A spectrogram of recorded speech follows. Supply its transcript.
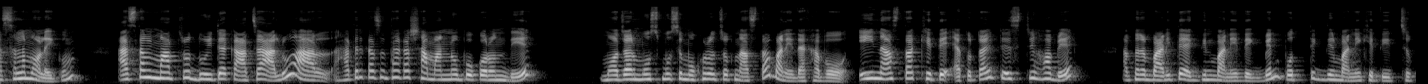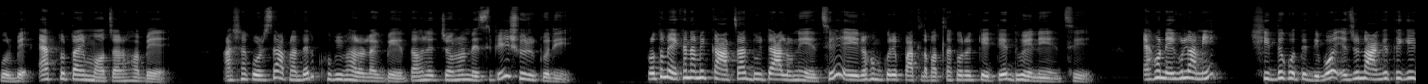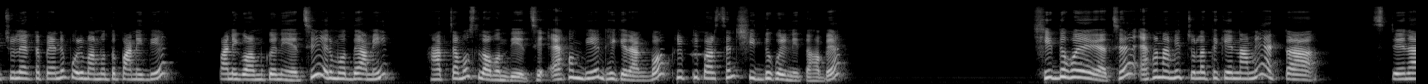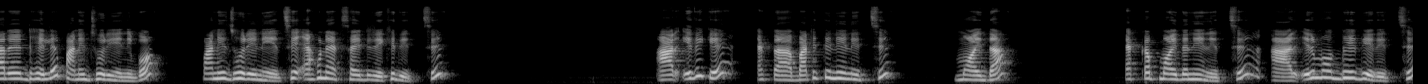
আসসালামু আলাইকুম। আজকে আমি মাত্র দুইটা কাঁচা আলু আর হাতের কাছে থাকা সামান্য উপকরণ দিয়ে মজার মুসমুসে মুখরোচক নাস্তা বানিয়ে দেখাবো। এই নাস্তা খেতে এতটাই টেস্টি হবে, আপনারা বাড়িতে একদিন বানিয়ে দেখবেন প্রত্যেক দিন বানিয়ে খেতে ইচ্ছে করবে, এতটাই মজার হবে। আশা করছি আপনাদের খুবই ভালো লাগবে। তাহলে চলুন রেসিপি শুরু করি। প্রথমে এখানে আমি কাঁচা দুইটা আলু নিয়েছি, এইরকম করে পাতলা পাতলা করে কেটে ধুয়ে নিয়েছি। এখন এগুলো আমি সিদ্ধ করতে দিব। এজন্য আগে থেকেই চুলে একটা প্যানে পরিমাণ মতো পানি দিয়ে, পানি গরম করে নিয়েছি। এর মধ্যে আমি হাফ চামচ লবণ দিয়েছি। এখন দিয়ে ঢেকে রাখব। ফিফটি পারসেন্ট সিদ্ধ করে নিতে হবে। সিদ্ধ হয়ে গেছে। এখন আমি চুলা থেকে নামে একটা স্টেনারে ঢেলে পানি ঝরিয়ে নিব। পানি ঝরিয়ে নিয়েছি। এখন এক সাইডে রেখে দিচ্ছি। আর এদিকে একটা বাটিতে নিয়ে নিচ্ছি ময়দা। এক কাপ ময়দা নিয়ে নিচ্ছে আর এর মধ্যে দিয়ে দিচ্ছে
